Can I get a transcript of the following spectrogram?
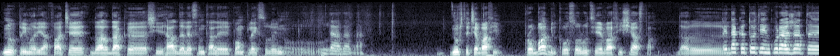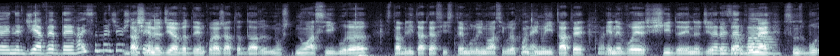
Nu primăria face, doar dacă și haldele sunt ale complexului, nu. Da, da, da. Nu știu ce va fi. Probabil că o soluție va fi și asta. Dar, păi dacă tot e încurajată energia verde, hai să mergem și Da, și energia verde e încurajată, dar nu, nu asigură stabilitatea sistemului, nu asigură Corect. continuitate, Corect. e nevoie și de energie de pe rezerva... cărbune. Sunt zbu-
